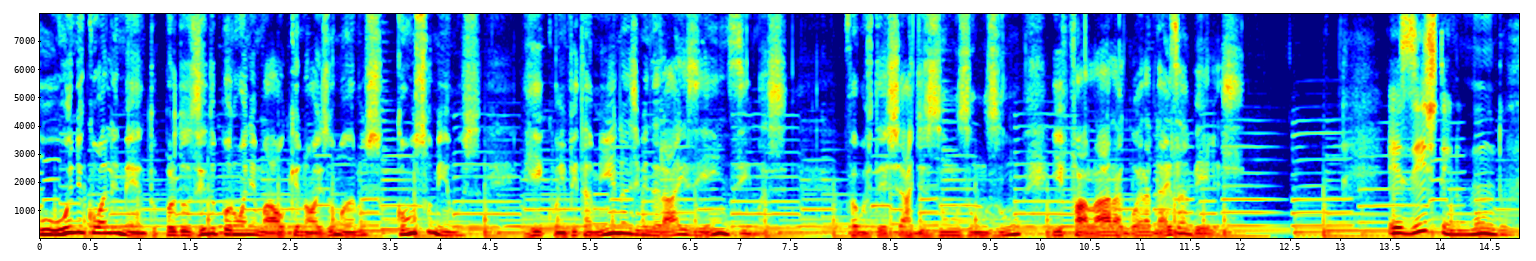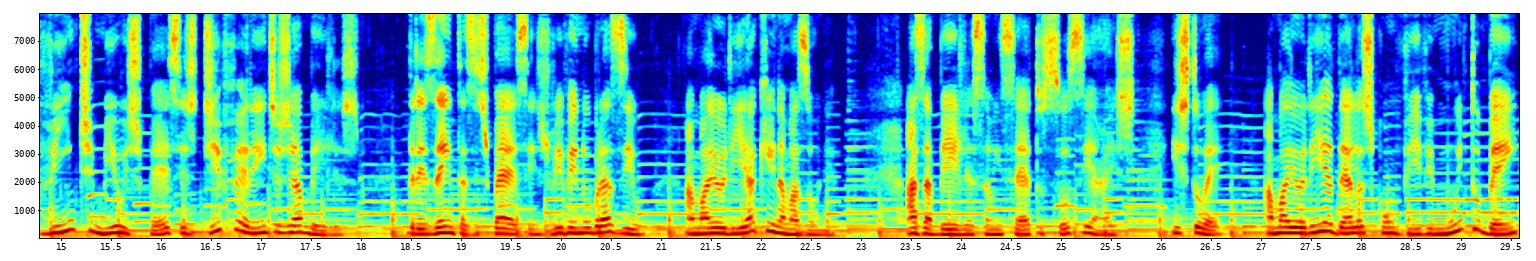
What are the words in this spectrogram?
o único alimento produzido por um animal que nós humanos consumimos, rico em vitaminas, minerais e enzimas. Vamos deixar de zum zum zum e falar agora das abelhas. Existem no mundo 20 mil espécies diferentes de abelhas. 300 espécies vivem no Brasil, a maioria aqui na Amazônia. As abelhas são insetos sociais, isto é, a maioria delas convive muito bem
